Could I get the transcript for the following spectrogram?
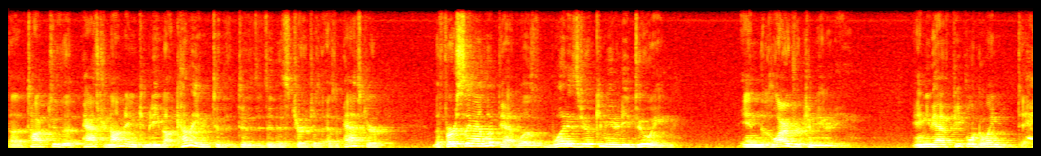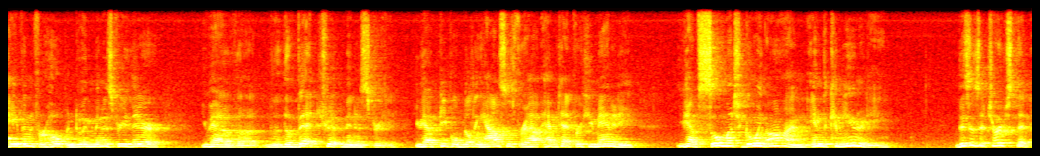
uh, talked to the pastor nominating committee about coming to, the, to, to this church as, as a pastor, the first thing I looked at was what is your community doing in the larger community? And you have people going to Haven for Hope and doing ministry there. You have uh, the, the vet trip ministry. You have people building houses for Ha- Habitat for Humanity. You have so much going on in the community. This is a church that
